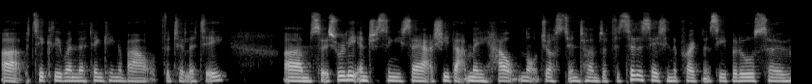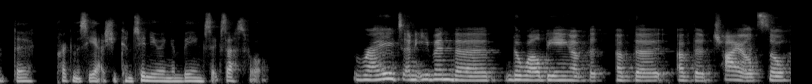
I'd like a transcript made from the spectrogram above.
uh, particularly when they're thinking about fertility. Um, so it's really interesting you say actually that may help not just in terms of facilitating the pregnancy but also the pregnancy actually continuing and being successful right and even the the well-being of the of the of the child. So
